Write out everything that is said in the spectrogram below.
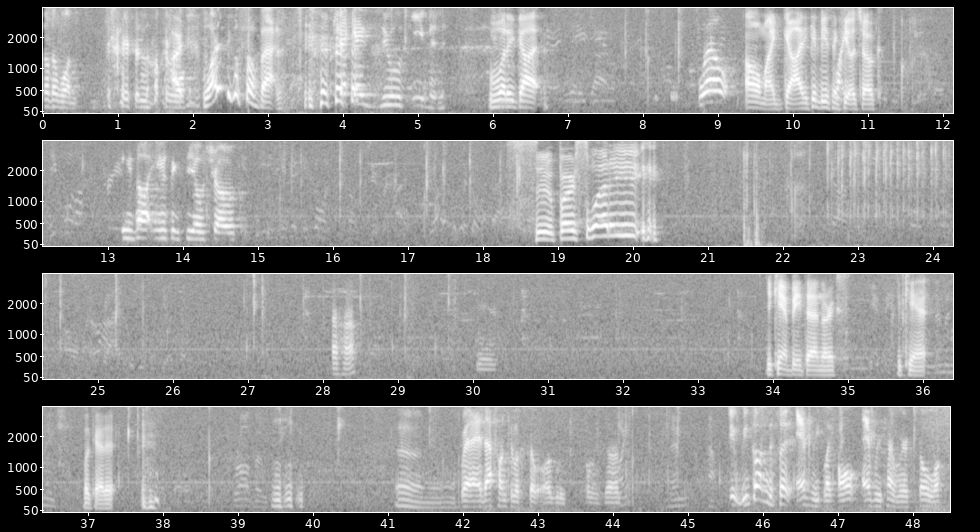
Another one. There's another Alright, one. Why are people so bad? Check out Zool even. what he got? Well, Oh my god, he could be using Like- field choke. he's not using field choke. Super sweaty. Uh huh. Yeah. you can't beat that, Nurks. You can't. Look at it. Uh, Wait, that hunter looks so ugly. Oh my god. Dude, we've gotten this out every like all every time. We're so lucky.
